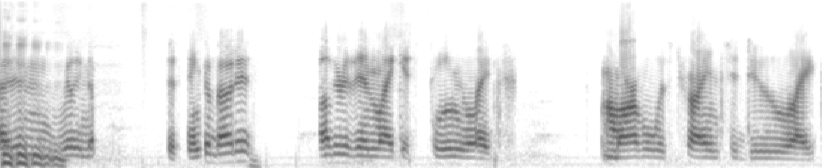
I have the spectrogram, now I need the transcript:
I didn't really know to think about it, other than like it seemed like Marvel was trying to do like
